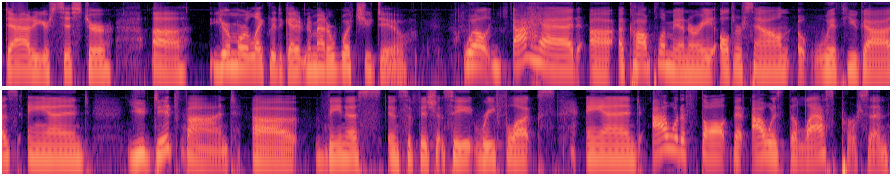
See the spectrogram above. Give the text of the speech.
dad, or your sister, uh, you're more likely to get it no matter what you do. Well, I had uh, a complimentary ultrasound with you guys, and you did find uh, venous insufficiency, reflux, and I would have thought that I was the last person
